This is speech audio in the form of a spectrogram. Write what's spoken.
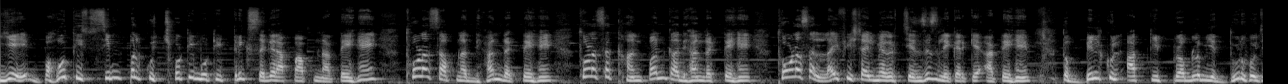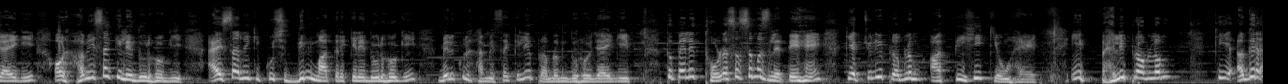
ये बहुत ही सिंपल कुछ छोटी मोटी ट्रिक्स अगर आप अपनाते हैं थोड़ा सा अपना ध्यान रखते हैं थोड़ा सा खान पान का ध्यान रखते हैं थोड़ा सा लाइफ स्टाइल में अगर चेंजेस लेकर के आते हैं तो बिल्कुल आपकी प्रॉब्लम ये दूर हो जाएगी और हमेशा के लिए दूर होगी। ऐसा नहीं कि कुछ दिन मात्र के लिए दूर होगी, बिल्कुल हमेशा के लिए प्रॉब्लम दूर हो जाएगी। तो पहले थोड़ा सा समझ लेते हैं कि एक्चुअली प्रॉब्लम आती ही क्यों है। ये पहली प्रॉब्लम कि अगर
